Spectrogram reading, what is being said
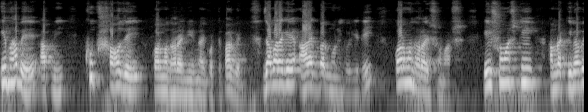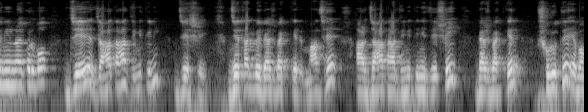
এভাবে আপনি খুব সহজেই কর্মধারায় নির্ণয় করতে পারবেন। যাবার আগে আরেকবার মনে করিয়ে দেই, কর্মধারায় সমাস। এই সমাসটি আমরা কীভাবে নির্ণয় করব? যে, যাহা তাহা যিনি তিনি, যে সেই। যে থাকবে ব্যাস বাক্যের মাঝে, আর যাহা তাহা যিনি তিনি, যে সেই ব্যাস বাক্যের শুরুতে এবং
